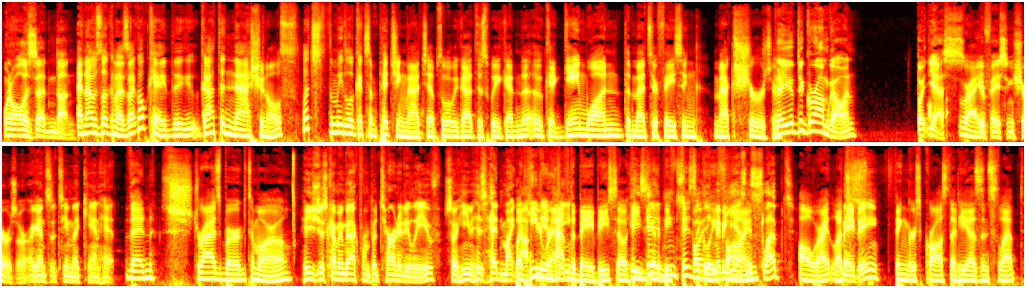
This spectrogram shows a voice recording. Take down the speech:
when all is said and done. And I was looking, I was like, okay, they got the Nationals. Let's let me look at some pitching matchups. What we got this weekend? Okay, game one, the Mets are facing Max Scherzer. Now you have DeGrom going, but yes, right. you're facing Scherzer against a team that can't hit. then Strasburg tomorrow, He's just coming back from paternity leave, so he his head might but not he be didn't ready. have the baby, so he he's going to be physically maybe fine. he hasn't slept. All right, let's Maybe. fingers crossed that he hasn't slept.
